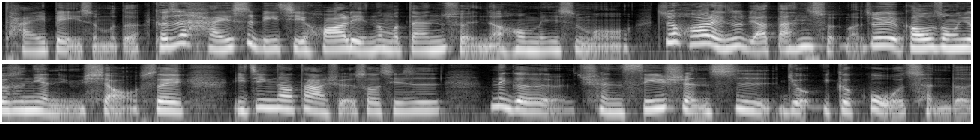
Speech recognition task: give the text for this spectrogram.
台北什么的，可是还是比起花莲那么单纯，然后没什么。就花莲是比较单纯嘛，就是高中又是念女校，所以一进到大学的时候，其实。那个 transition 是有一个过程的。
